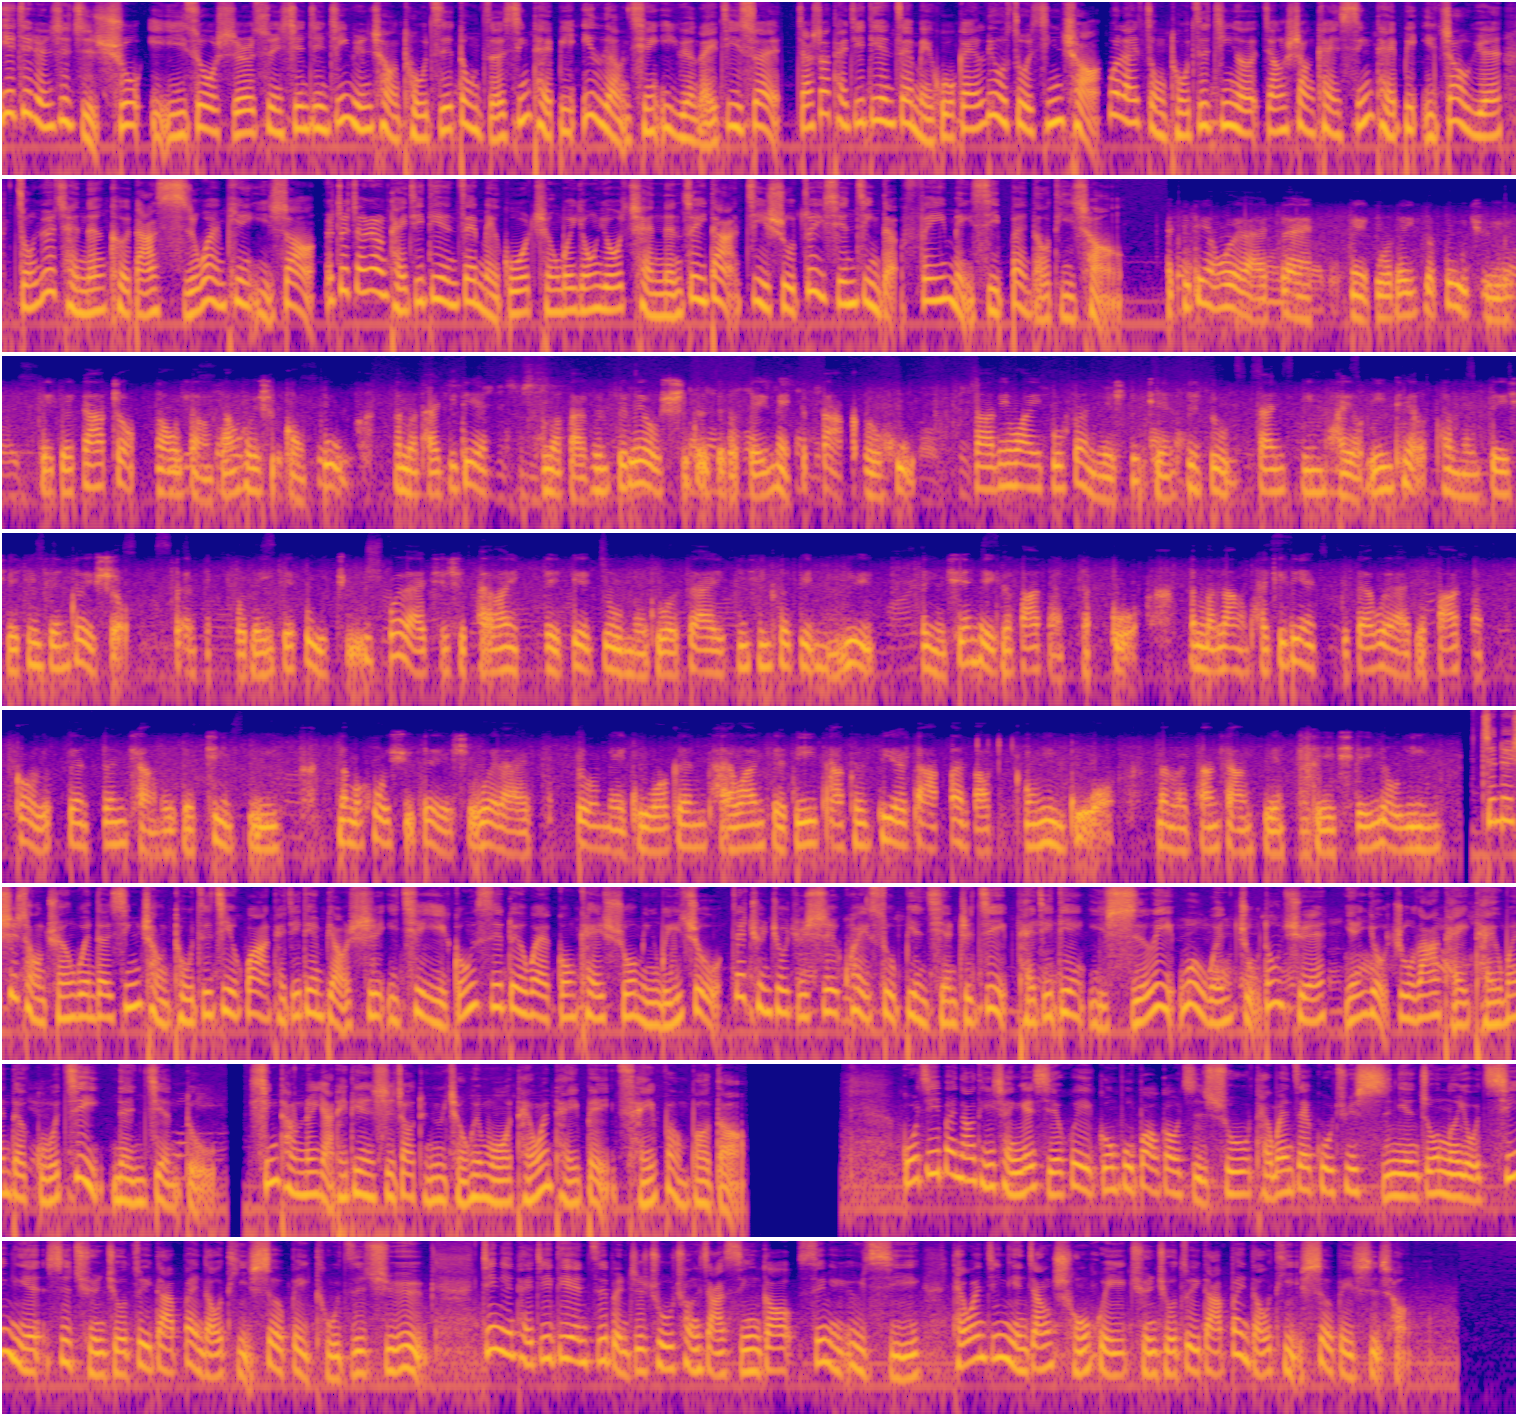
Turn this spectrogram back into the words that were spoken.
业界人士指出，以一座十二寸先进晶圆厂投资动辄新台币一两千亿元来计算，假设台积电在美国盖六座新厂，未来总投资金额将上看新台币一兆元，总月产能可达十万片以上。而这将让台积电在美国成为拥有产能最大、技术最先进的非美系半导体厂。台积电未来在美国的一个布局的一个加重，那我想将会是巩固。那么台积电，那么百分之六十的这个北美的大客户。那另外一部分也是前置住三星还有 Intel 他们这些竞争对手在美国的一些布局。未来其实台湾也可以借助美国在新兴科技领域领先的一个发展成果，那么让台积电在未来的发展够有更增强的一个契机。那么或许这也是未来就美国跟台湾的第一大跟第二大半导体供应国，那么强强结合的一些诱因。针对市场传闻的新厂投资计划，台积电表示，一切以公司对外公开说明为主。在全球局势快速变迁之际，台积电以实力握稳主动权，也有助拉抬台湾的国际能见度。新唐人亚太电视赵廷玉、陈慧模，台湾台北采访报道。国际半导体产业协会公布报告指出，台湾在过去十年中呢，有七年是全球最大半导体设备投资区域。今年台积电资本支出创下新高，虽明预期台湾今年将重回全球最大半导体设备市场。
